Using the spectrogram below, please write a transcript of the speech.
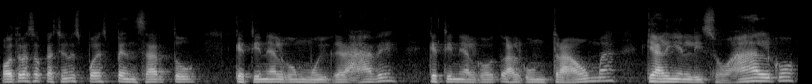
Otras ocasiones puedes pensar tú que tiene algo muy grave, que tiene algo, algún trauma, que alguien le hizo algo,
